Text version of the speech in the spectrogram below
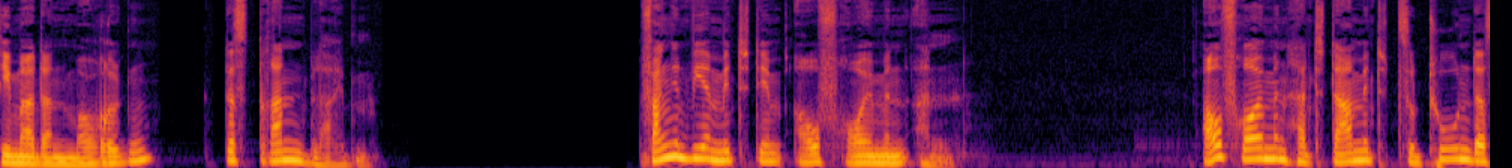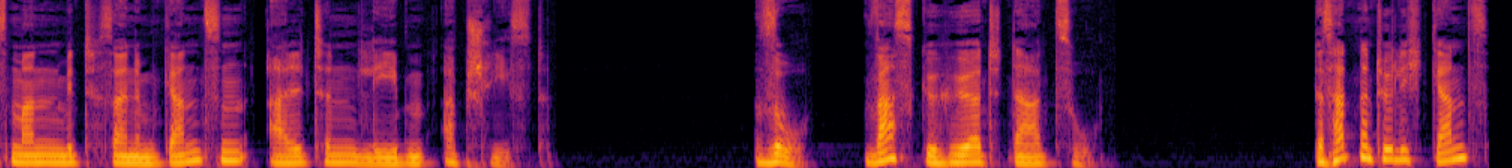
Thema dann morgen das Dranbleiben. Fangen wir mit dem Aufräumen an. Aufräumen hat damit zu tun, dass man mit seinem ganzen alten Leben abschließt. So, was gehört dazu? Das hat natürlich ganz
